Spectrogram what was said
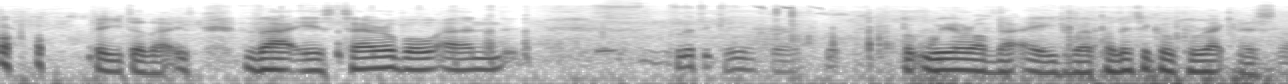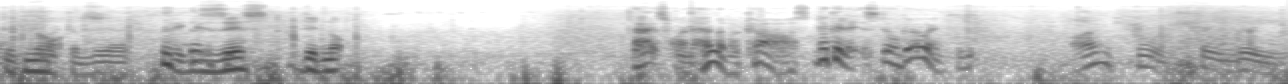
Peter, that is that is terrible, and Politically incorrect. but- but we are of that age where political correctness did not yeah. exist. Did not. That's one hell of a cast. Look at it, it's still going. I'm sure it's pretty new.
